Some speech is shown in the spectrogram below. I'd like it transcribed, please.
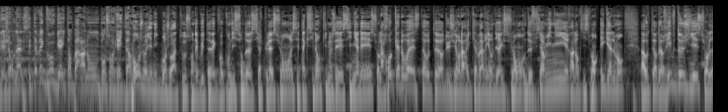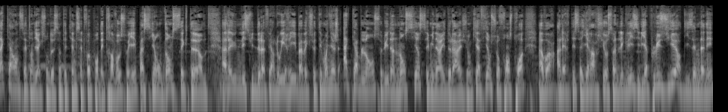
le journal, c'est avec vous, Gaëtan Barallon. Bonjour Gaëtan. Bonjour Yannick, bonjour à tous. On débute avec vos conditions de circulation et cet accident qui nous est signalé sur la rocade ouest à hauteur du géant Larry Camari en direction de Firmini. Ralentissement également à hauteur de Rive de Gier sur l'A47 en direction de Saint-Etienne, cette fois pour des travaux. Soyez patients dans le secteur. À la une, les suites de l'affaire Louis Rib avec ce témoignage accablant, celui d'un ancien séminariste de la région qui affirme sur France 3 avoir alerté sa hiérarchie au sein de l'église il y a plusieurs dizaines d'années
